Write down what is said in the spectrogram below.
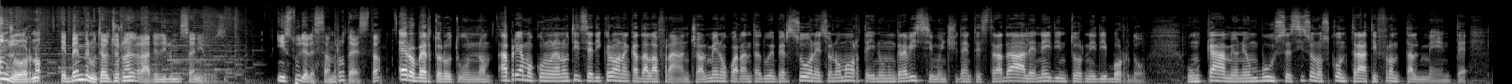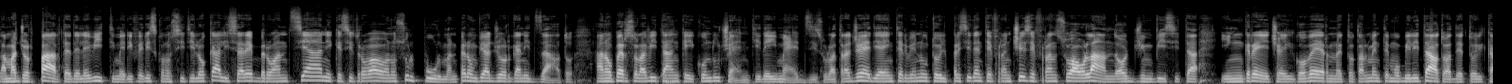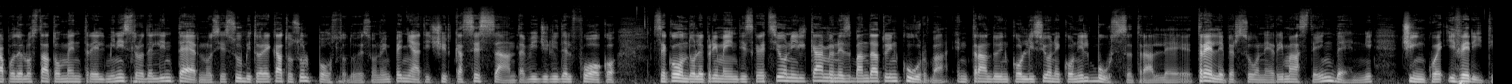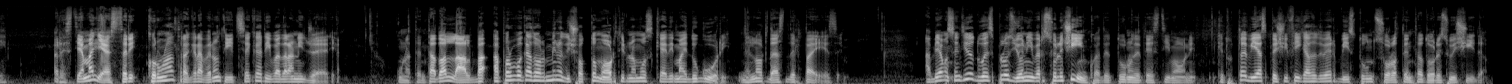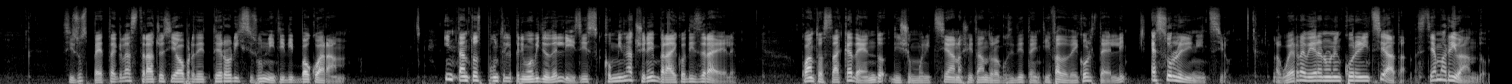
Buongiorno e benvenuti al giornale radio di Lumsa News. In studio Alessandro Testa e Roberto Rotunno. Apriamo con una notizia di cronaca dalla Francia. Almeno 42 persone sono morte in un gravissimo incidente stradale nei dintorni di Bordeaux. Un camion e un bus si sono scontrati frontalmente. La maggior parte delle vittime, riferiscono siti locali, sarebbero anziani che si trovavano sul pullman per un viaggio organizzato. Hanno perso la vita anche i conducenti dei mezzi. Sulla tragedia è intervenuto il presidente francese François Hollande, oggi in visita in Grecia. Il governo è totalmente mobilitato, ha detto il capo dello Stato, mentre il ministro dell'Interno si è subito recato recato sul posto dove sono impegnati circa 60 vigili del fuoco. Secondo le prime indiscrezioni il camion è sbandato in curva, entrando in collisione con il bus, tra le tre le persone rimaste indenni, cinque i feriti. Restiamo agli esteri con un'altra grave notizia che arriva dalla Nigeria. Un attentato all'alba ha provocato almeno 18 morti in una moschea di Maiduguri, nel nord-est del paese. Abbiamo sentito due esplosioni verso le 5, ha detto uno dei testimoni, che tuttavia ha specificato di aver visto un solo attentatore suicida. Si sospetta che la strage sia opera dei terroristi sunniti di Boko Haram. Intanto spunta il primo video dell'ISIS con minacce in ebraico ad Israele. Quanto sta accadendo, dice un miliziano citando la cosiddetta intifada dei coltelli, è solo l'inizio. La guerra vera non è ancora iniziata, stiamo arrivando.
